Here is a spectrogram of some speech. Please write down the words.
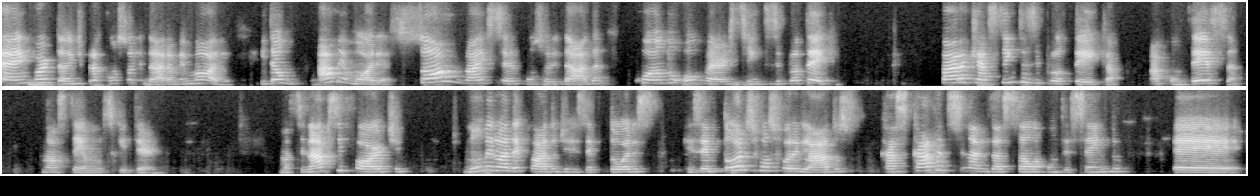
é importante para consolidar a memória. Então, a memória só vai ser consolidada quando houver síntese proteica. Para que a síntese proteica aconteça, nós temos que ter uma sinapse forte, número adequado de receptores, receptores fosforilados, cascata de sinalização acontecendo, é,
